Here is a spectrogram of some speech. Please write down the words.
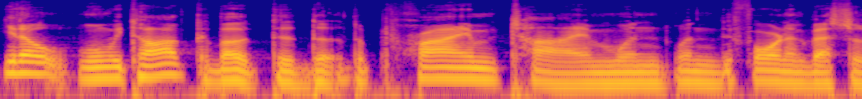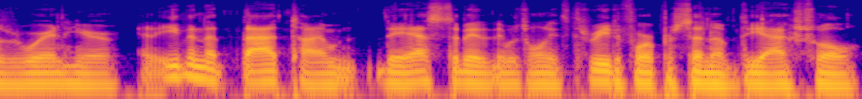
You know, when we talk about the, the, the, prime time when, when the foreign investors were in here, and even at that time, they estimated it was only 3 to 4% of the actual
